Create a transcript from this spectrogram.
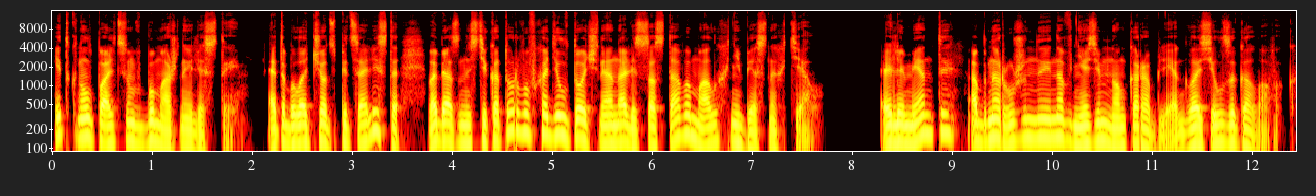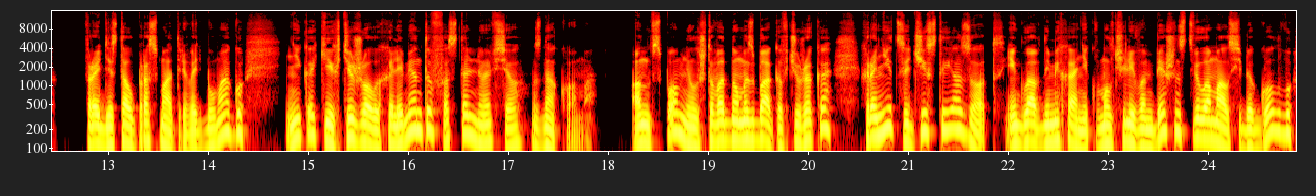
и ткнул пальцем в бумажные листы. Это был отчет специалиста, в обязанности которого входил точный анализ состава малых небесных тел. «Элементы, обнаруженные на внеземном корабле», — гласил заголовок. Фредди стал просматривать бумагу. Никаких тяжелых элементов, остальное все знакомо. Он вспомнил, что в одном из баков чужака хранится чистый азот, и главный механик в молчаливом бешенстве ломал себе голову,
